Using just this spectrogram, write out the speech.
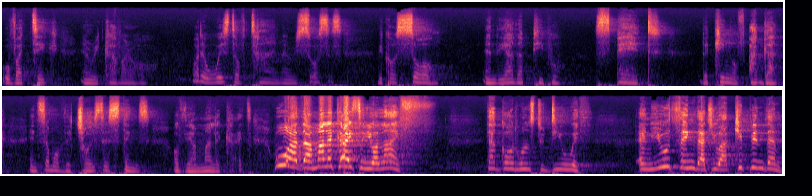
overtake, and recover all. What a waste of time and resources. Because Saul and the other people spared the king of Agag and some of the choicest things of the Amalekites. Who are the Amalekites in your life that God wants to deal with? And you think that you are keeping them.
